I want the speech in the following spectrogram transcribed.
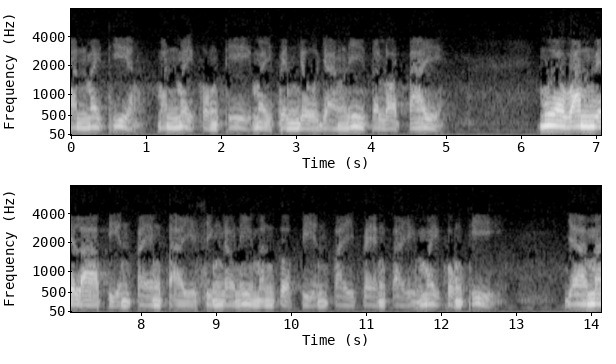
มันไม่เที่ยง มันไม่คงที่ไม่เป็นอยู่อย่างนี้ตลอดไป เมื่อวันเวลาเปลี่ยนแปลงไป สิ่งเหล่านี้มันก็เปลี่ยนไปแปลงไปไม่คงที่ อย่ามา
